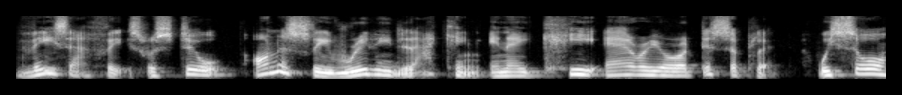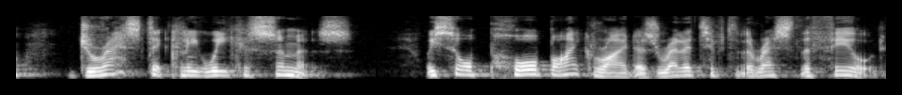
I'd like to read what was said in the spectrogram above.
these athletes were still honestly really lacking in a key area or discipline. We saw drastically weaker swimmers. We saw poor bike riders relative to the rest of the field.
